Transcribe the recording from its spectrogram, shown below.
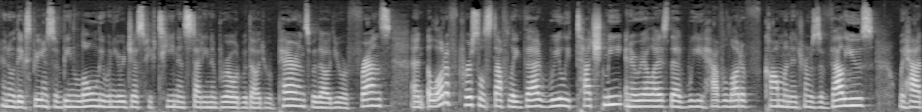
You know, the experience of being lonely when you're just 15 and studying abroad without your parents, without your friends, and a lot of personal stuff like that really touched me. And I realized that we have a lot of common in terms of values. We had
